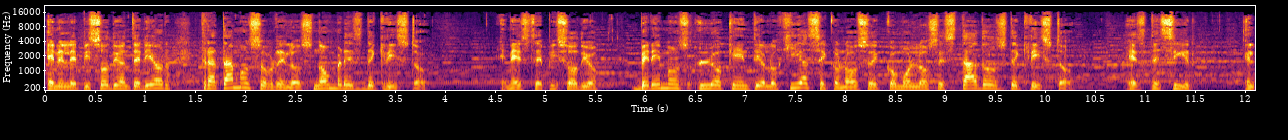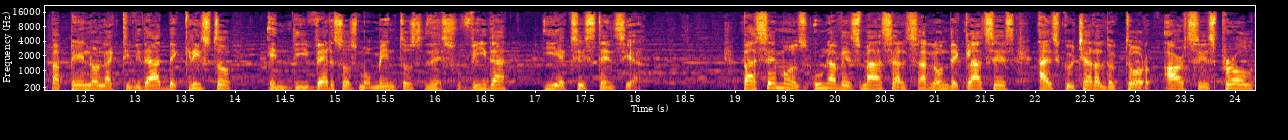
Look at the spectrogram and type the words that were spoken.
En el episodio anterior tratamos sobre los nombres de Cristo, en este episodio veremos lo que en teología se conoce como los estados de Cristo, es decir, el papel o la actividad de Cristo en diversos momentos de su vida y existencia. Pasemos una vez más al salón de clases a escuchar al doctor R.C. Sproul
